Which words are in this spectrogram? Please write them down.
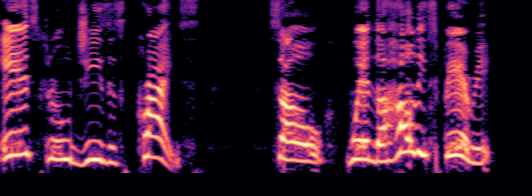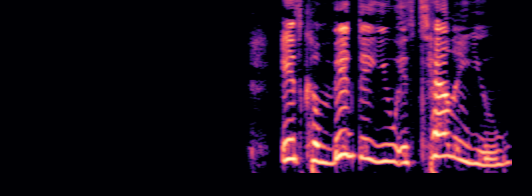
is through Jesus Christ. So when the Holy Spirit is convicting you, is telling you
